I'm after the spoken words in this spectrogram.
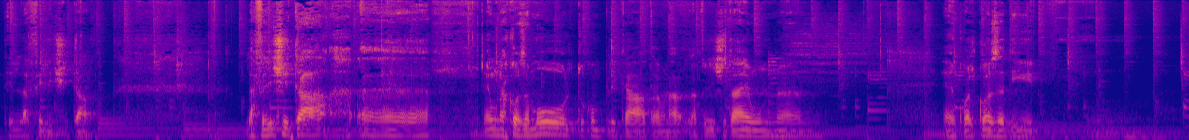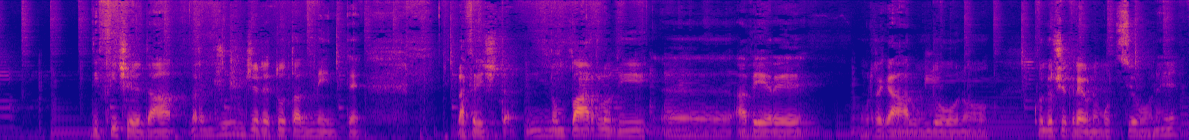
della felicità. La felicità eh, è una cosa molto complicata, una, la felicità è un, è un qualcosa di difficile da raggiungere totalmente la felicità. Non parlo di eh, avere un regalo, un dono, quello ci crea un'emozione,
